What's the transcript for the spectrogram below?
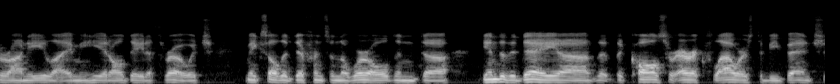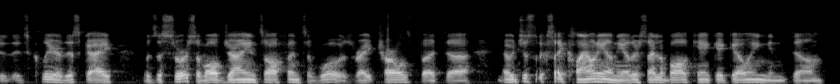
on Eli. I mean, he had all day to throw, which makes all the difference in the world. And uh, the end of the day, uh, the, the calls for Ereck Flowers to be benched, it's clear this guy was the source of all Giants' offensive woes, right, Charles? But uh, it just looks like Clowney on the other side of the ball can't get going, and um,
